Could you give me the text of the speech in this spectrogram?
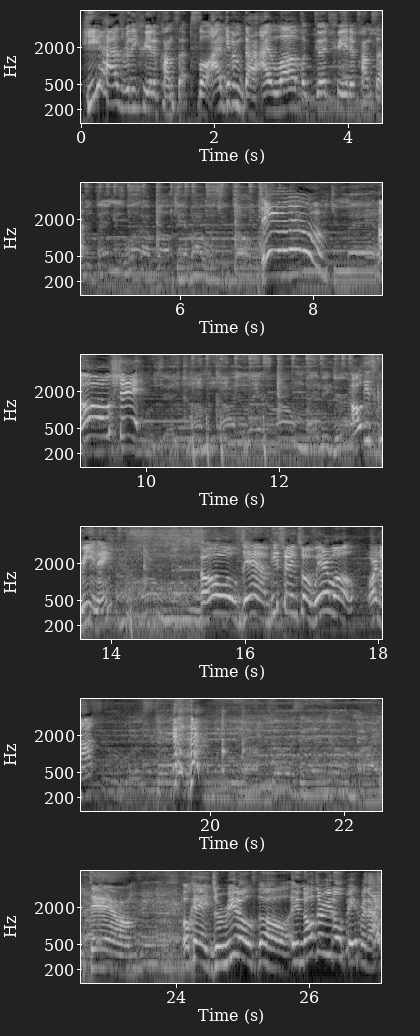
He has really creative concepts, so I give him that. I love a good creative concept. Damn! All these green, eh? Oh, damn. He's turned into a werewolf. Or not. damn. Okay, Doritos, though. Know Doritos paid for that.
